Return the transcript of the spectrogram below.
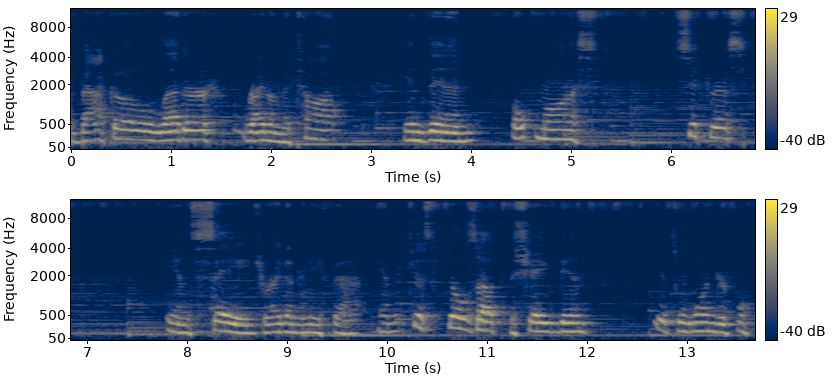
tobacco, leather right on the top, and then oak moss, citrus, and sage right underneath that. And it just fills up the shaved in. It's wonderful.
